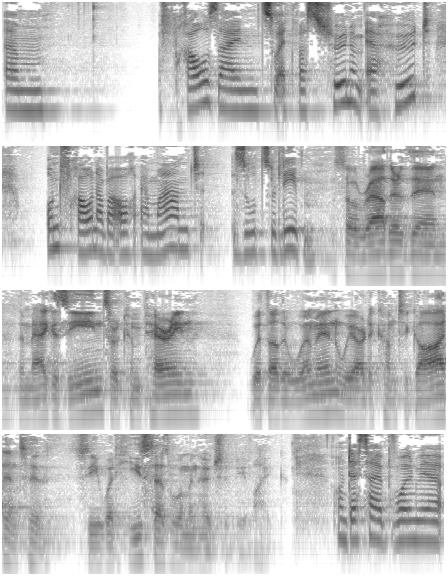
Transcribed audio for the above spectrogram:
ähm, Frausein zu etwas Schönem erhöht und Frauen aber auch ermahnt, so zu leben. So rather than the magazines or comparing with other women, we are to come to God and to see what He says womanhood should be like. Und deshalb wollen wir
